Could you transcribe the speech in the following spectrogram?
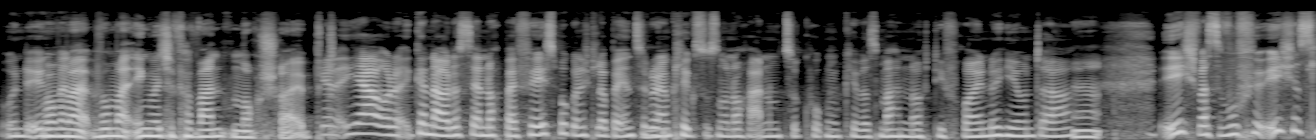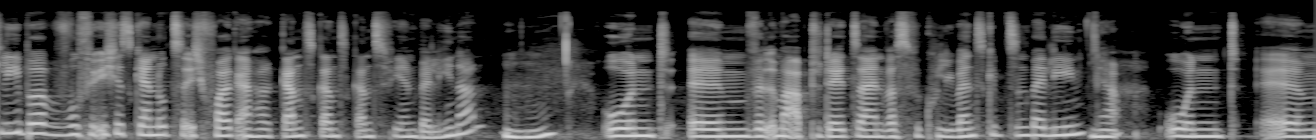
Und wo, irgendwann. man, wo man irgendwelche Verwandten noch schreibt. Ja, oder genau, das ist ja noch bei Facebook und ich glaube, bei Instagram Mhm. klickst du es nur noch an, um zu gucken, okay, was machen noch die Freunde hier und da. Ja. Ich, was, wofür ich es liebe, wofür ich es gerne nutze, ich folge einfach ganz, ganz, ganz vielen Berlinern Mhm. und ähm, will immer up to date sein, was für coole Events gibt es in Berlin. Ja. Und ähm,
